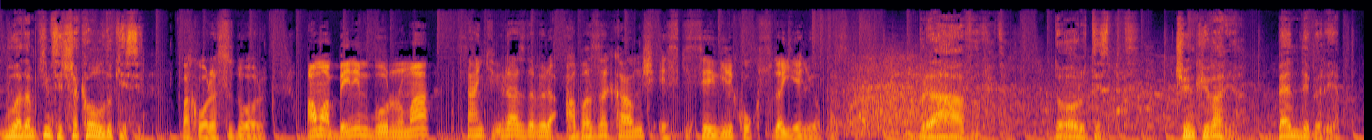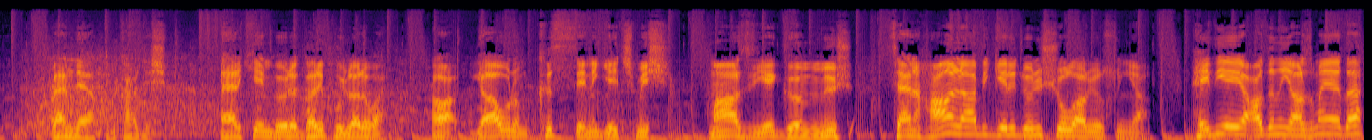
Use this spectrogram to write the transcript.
Bu adam kimse şaka oldu kesin. Bak orası doğru. Ama benim burnuma sanki biraz da böyle abaza kalmış eski sevgili kokusu da geliyor Pascal. Bravo. Doğru tespit. Çünkü var ya ben de böyle yaptım. Ben de yaptım kardeşim. Erkeğin böyle garip huyları var. Ha yavrum kız seni geçmiş. Maziye gömmüş. Sen hala bir geri dönüş yolu arıyorsun ya. Hediyeye adını yazmaya da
